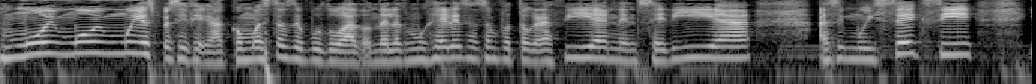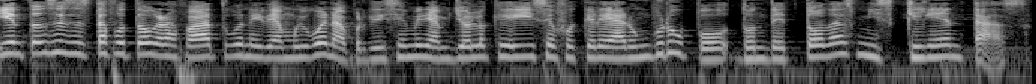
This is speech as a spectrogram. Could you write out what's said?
muy, muy, muy específica, como estas de boudoir, donde las mujeres hacen fotografía en lencería, así muy sexy. Y entonces esta fotógrafa tuvo una idea muy buena, porque dice, Miriam, yo lo que hice fue crear un grupo donde todas mis clientas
